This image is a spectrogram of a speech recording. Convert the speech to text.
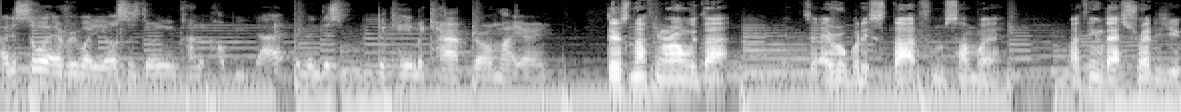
I just saw what everybody else is doing and kind of copied that, and then just became a character on my own. There's nothing wrong with that. So everybody start from somewhere. I think that strategy,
